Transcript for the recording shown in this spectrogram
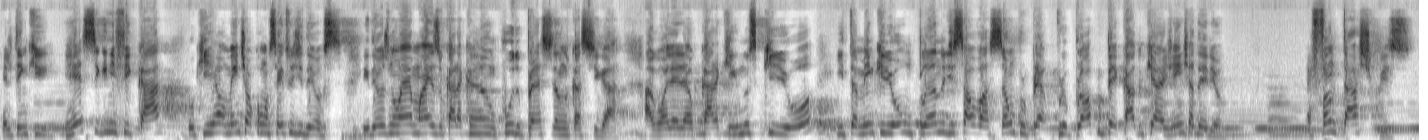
Ele tem que ressignificar o que realmente é o conceito de Deus. E Deus não é mais o cara carrancudo prestes a nos castigar. Agora ele é o cara que nos criou e também criou um plano de salvação para o próprio pecado que a gente aderiu. É fantástico isso.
